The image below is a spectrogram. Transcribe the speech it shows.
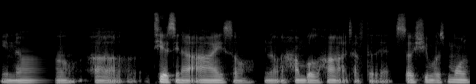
you know uh, tears in her eyes or you know a humble heart after that. So she was more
